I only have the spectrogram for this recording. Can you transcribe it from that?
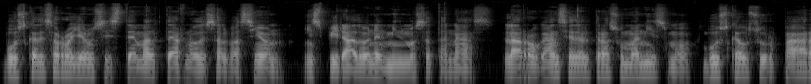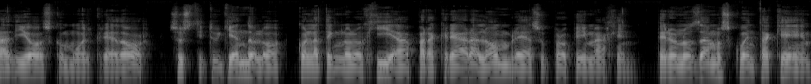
Busca desarrollar un sistema alterno de salvación, inspirado en el mismo Satanás. La arrogancia del transhumanismo busca usurpar a Dios como el Creador, sustituyéndolo con la tecnología para crear al hombre a su propia imagen. Pero nos damos cuenta que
